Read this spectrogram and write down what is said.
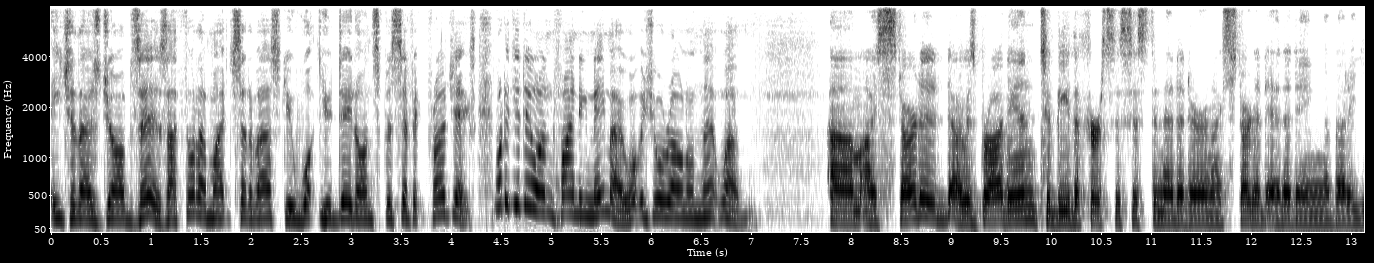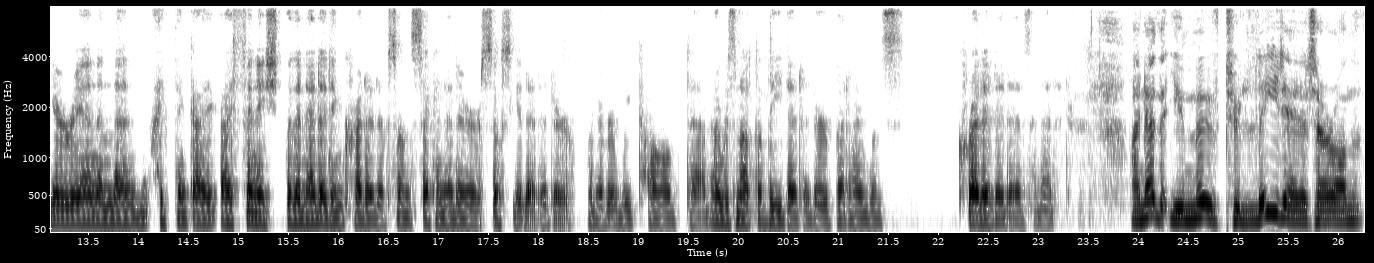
each of those jobs is, I thought I might sort of ask you what you did on specific projects. What did you do on Finding Nemo? What was your role on that one? Um, I started, I was brought in to be the first assistant editor, and I started editing about a year in. And then I think I, I finished with an editing credit of some second editor, associate editor, whatever we called that. I was not the lead editor, but I was credited as an editor. I know that you moved to lead editor on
